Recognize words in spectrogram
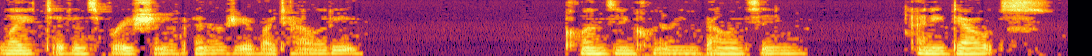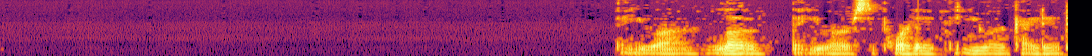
light, of inspiration, of energy, of vitality. Cleansing, clearing, balancing, any doubts that you are loved, that you are supported, that you are guided,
